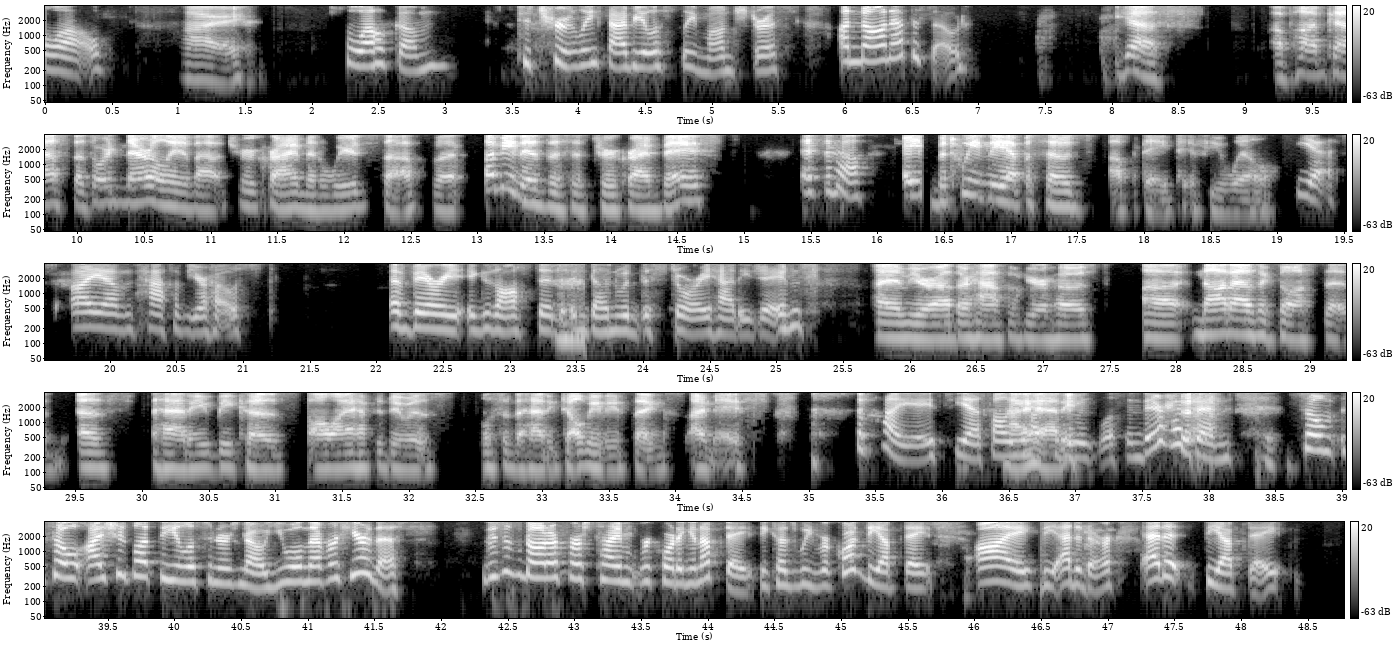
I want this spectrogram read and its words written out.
Hello. Hi. Welcome to Truly Fabulously Monstrous, a non episode. Yes, a podcast that's ordinarily about true crime and weird stuff, but I mean, is this is true crime based? It's an, Yeah. a between the episodes update, if you will. Yes, I am half of your host. A very exhausted and done with this story, Hattie James. I am your other half of your host. Uh, not as exhausted as Hattie because all I have to do is listen to Hattie tell me these things. I'm Ace. Hi, Ace. Yes, all you Hi, have to do is listen. There have been so so I should let the listeners know you will never hear this. This is not our first time recording an update because we record the update. I, the editor, edit the update,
